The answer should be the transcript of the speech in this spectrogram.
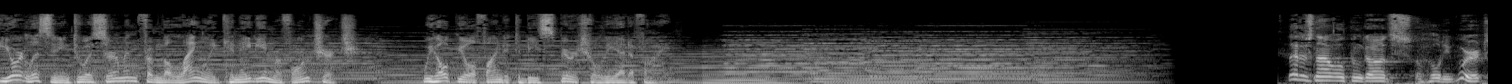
You're listening to a sermon from the Langley Canadian Reformed Church. We hope you'll find it to be spiritually edifying. Let us now open God's holy word.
